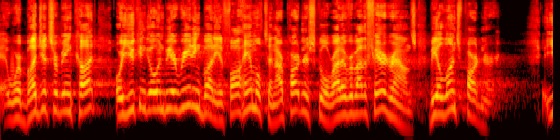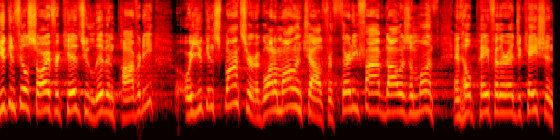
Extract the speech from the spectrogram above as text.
eh, where budgets are being cut, or you can go and be a reading buddy at Fall Hamilton, our partner school right over by the fairgrounds, be a lunch partner. You can feel sorry for kids who live in poverty, or you can sponsor a Guatemalan child for $35 a month and help pay for their education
